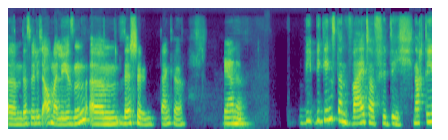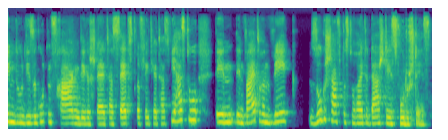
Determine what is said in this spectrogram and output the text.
ähm, das will ich auch mal lesen. Ähm, sehr schön, danke. Gerne. Wie, wie ging es dann weiter für dich, nachdem du diese guten Fragen dir gestellt hast, selbst reflektiert hast? Wie hast du den, den weiteren Weg so geschafft, dass du heute da stehst, wo du stehst?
